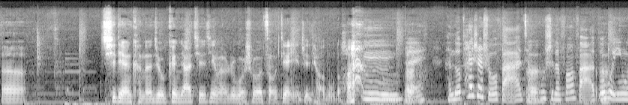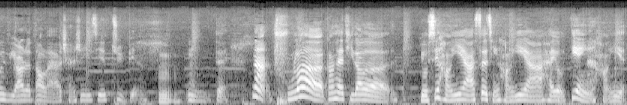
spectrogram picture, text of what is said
呃，起点可能就更加接近了。如果说走电影这条路的话，嗯，对，很多拍摄手法、讲嗯故事的方法都会因为 VR 的到来而产生一些巨变。嗯，嗯，对。那除了刚才提到的游戏行业啊、色情行业啊，还有电影行业，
